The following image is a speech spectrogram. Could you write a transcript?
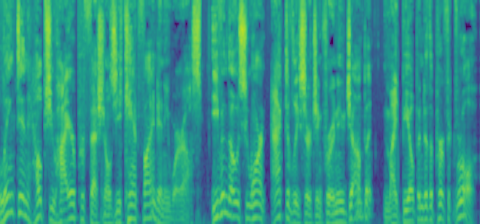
LinkedIn helps you hire professionals you can't find anywhere else, even those who aren't actively searching for a new job but might be open to the perfect role.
